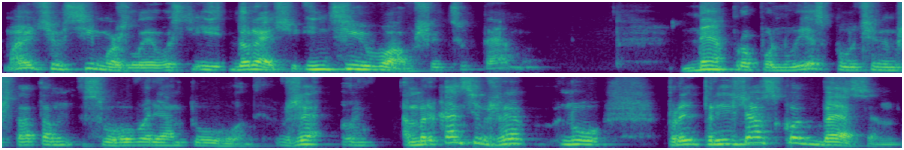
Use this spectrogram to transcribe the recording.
маючи всі можливості, і, до речі, ініціювавши цю тему, не пропонує Сполученим Штатам свого варіанту угоди. Вже американці вже ну при, приїжджав Скотт Бесент.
